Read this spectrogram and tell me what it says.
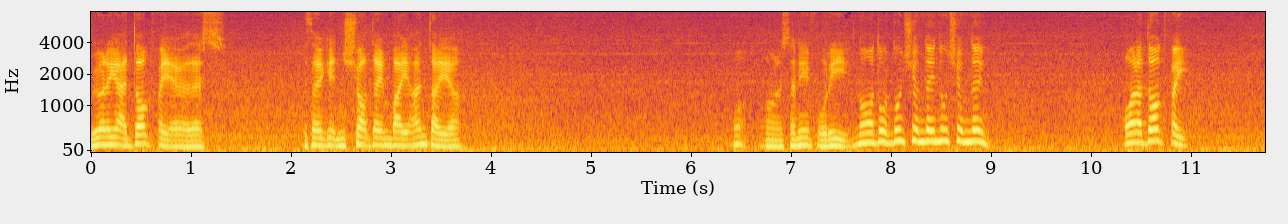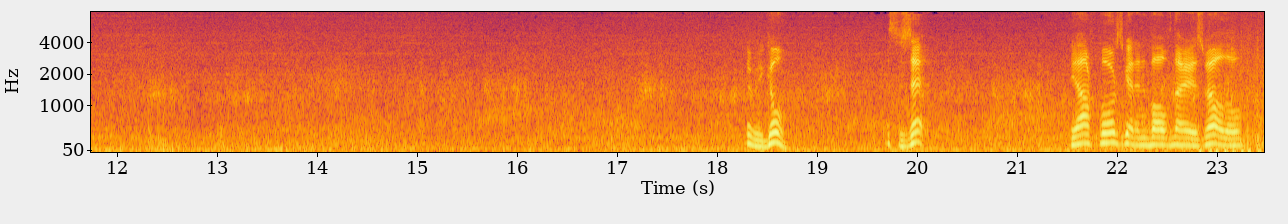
We want to get a dogfight out of this without getting shot down by anti-air. What? Oh, it's an A4E. No, don't don't shoot him down. Don't shoot him down. I want a dogfight. There we go. This is it. The R4's getting involved now as well, though.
